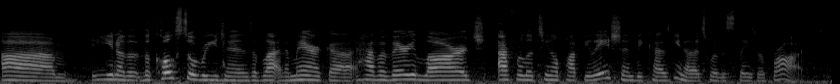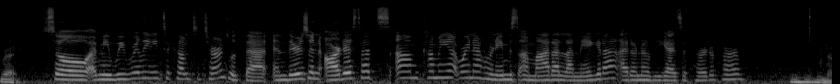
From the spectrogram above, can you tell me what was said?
the um, you know, the, the coastal regions of Latin America have a very large Afro Latino population because, you know, that's where the slaves were brought. Right. So, I mean, we really need to come to terms with that. And there's an artist that's um, coming up right now. Her name is Amara La Negra. I don't know if you guys have heard of her. No.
